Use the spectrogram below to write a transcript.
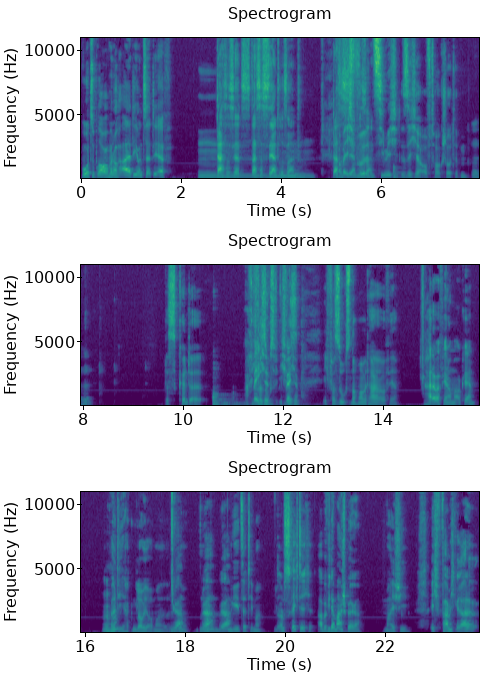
Wozu brauchen wir noch ARD und ZDF? Das ist jetzt, das ist sehr interessant. Das aber ist ich sehr würde interessant. ziemlich sicher auf Talkshow tippen. Das könnte. Ach, ich Welche? versuch's. Ich Welche? Vers ich versuch's nochmal mit hart aber fair. Hat aber fair nochmal, okay? Weil die hatten, glaube ich, auch mal Mhm. Ja, so ja, ein, ja. ein GZ-Thema. Das ist richtig. Aber wieder Maischberger. Maischi. Ich frage mich gerade,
